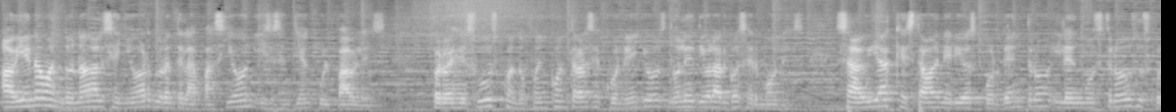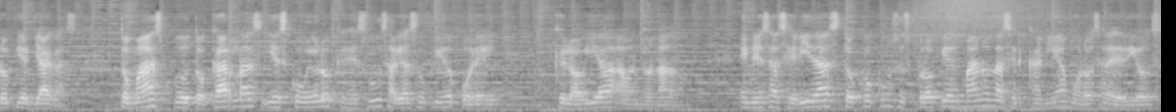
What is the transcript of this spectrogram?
Habían abandonado al Señor durante la pasión y se sentían culpables. Pero Jesús cuando fue a encontrarse con ellos no les dio largos sermones. Sabía que estaban heridos por dentro y les mostró sus propias llagas. Tomás pudo tocarlas y descubrió lo que Jesús había sufrido por él, que lo había abandonado. En esas heridas tocó con sus propias manos la cercanía amorosa de Dios.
